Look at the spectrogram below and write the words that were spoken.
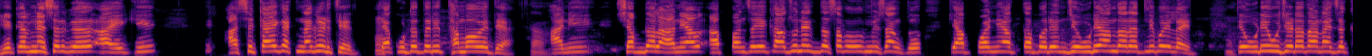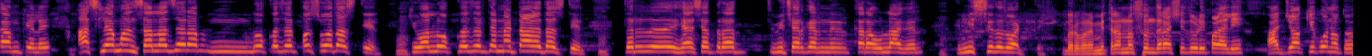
हे करण्यासारखं आहे की असं काय घटना घडते त्या कुठंतरी थांबाव्या त्या. आणि शब्दाला. आणि आप्पांचा एक अजून एक दसा भाऊ मी सांगतो की आप्पांनी आतापर्यंत जेवढी अंधारातली बैल आहेत तेवढे उजेडात आणायचं काम केलंय. असल्या माणसाला जर लोक जर फसवत असतील. किंवा लोक जर त्यांना टाळत असतील. तर ह्या क्षेत्रात विचार करावं लागेल निश्चितच वाटतंय. बरोबर मित्रांनो सुंदर अशी जोडी पळाली. आज जॉकी कोण होतो?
